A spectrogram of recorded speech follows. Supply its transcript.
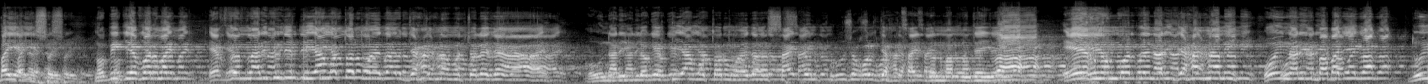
বাইয়া আসই নবী যে ফরমায় একজন নারী যদি কিয়ামতের ময়দানে জাহান্নামে চলে যায় ও নারীর লগে কিয়ামতের ময়দানে সাইজন পুরুষ হল যাহা সাইজন মানুষ যাইবা। এক নম্বর দে নারী জাহান্নামী ওই নারীর বাবা যাইবা। দুই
